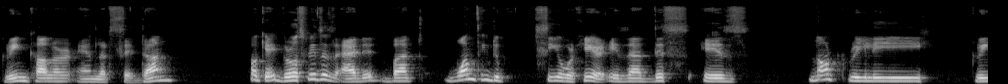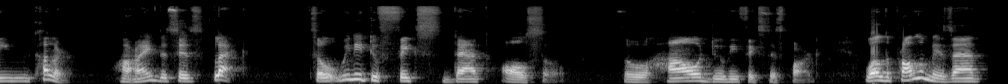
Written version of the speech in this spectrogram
green color and let's say done. Okay groceries is added but one thing to see over here is that this is not really green color. All right, this is black. So we need to fix that also. So how do we fix this part? Well, the problem is that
